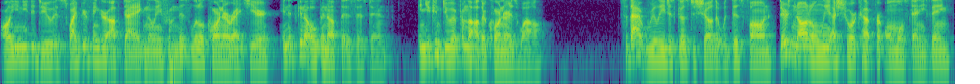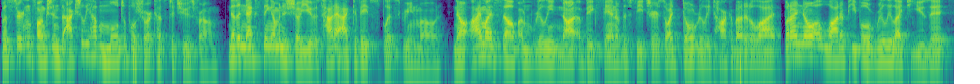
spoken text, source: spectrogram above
all you need to do is swipe your finger up diagonally from this little corner right here, and it's gonna open up the assistant. And you can do it from the other corner as well. So that really just goes to show that with this phone, there's not only a shortcut for almost anything, but certain functions actually have multiple shortcuts to choose from. Now the next thing I'm going to show you is how to activate split screen mode. Now I myself, I'm really not a big fan of this feature, so I don't really talk about it a lot, but I know a lot of people really like to use it,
